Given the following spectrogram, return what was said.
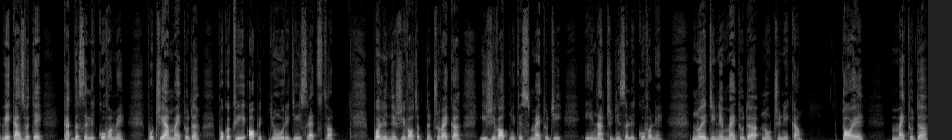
Вие казвате, как да се лекуваме, по чия метода, по какви опитни уреди и средства. Пълен е животът на човека и животните с методи и начини за лекуване, но един е метода на ученика. Той е метода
